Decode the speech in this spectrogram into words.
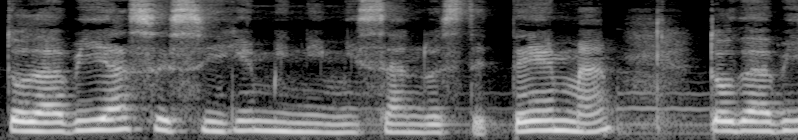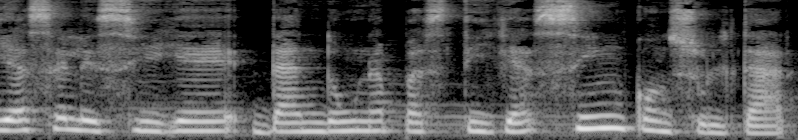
todavía se sigue minimizando este tema, todavía se les sigue dando una pastilla sin consultar,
